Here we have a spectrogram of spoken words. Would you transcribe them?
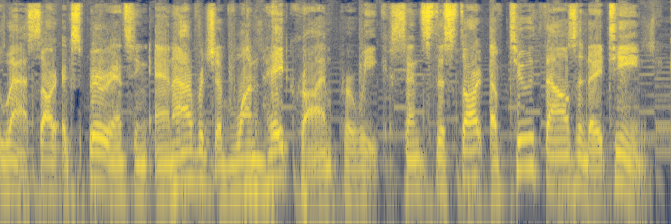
U.S. are experiencing an average of one hate crime per week since the start of 2018.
